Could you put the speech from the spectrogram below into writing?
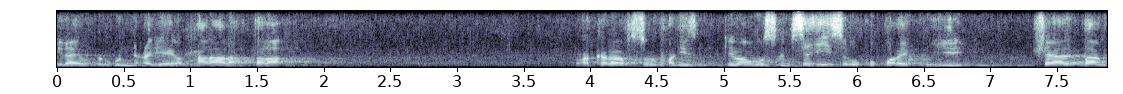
إلهي وحقون عليه حلالها طلاق وكلا رسول حديث إمام مسلم صحيح سأكبر يكوي شيطان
